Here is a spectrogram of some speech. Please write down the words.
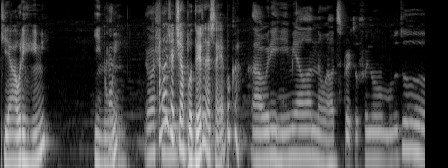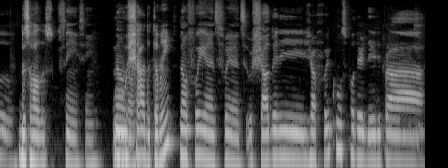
Que é a Orihime, Inui... Caramba ela Uri... já tinha poder nessa época? A Urihime, ela não, ela despertou foi no mundo do... Dos rolos. Sim, sim. Não, o não. Shado também? Não, foi antes, foi antes. O Shado, ele já foi com os poderes dele pra,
